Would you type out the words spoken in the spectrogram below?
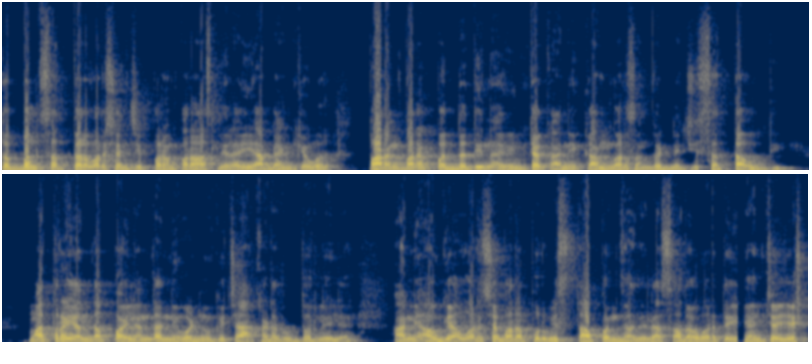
तब्बल सत्तर वर्षांची परंपरा असलेल्या या बँकेवर पारंपरिक पद्धतीनं इंटक आणि कामगार संघटनेची सत्ता होती. मात्र यंदा पहिल्यांदा निवडणुकीच्या आखाड्यात उतरलेल्या आणि अवघ्या वर्षभरापूर्वी स्थापन झालेल्या सदावर्ते यांच्या एस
